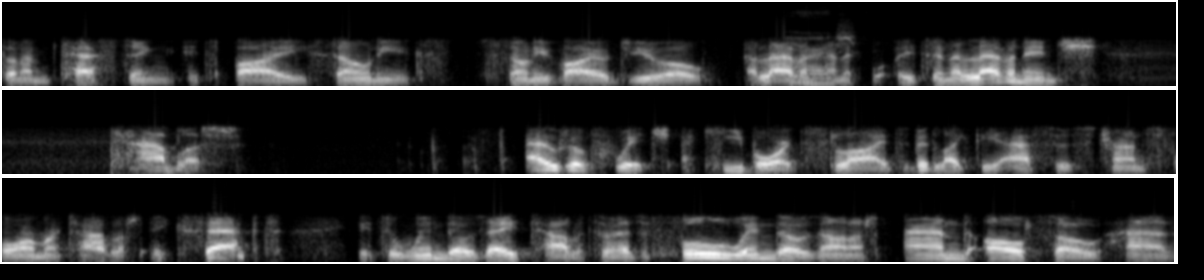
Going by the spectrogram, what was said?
that I'm testing. It's by Sony. It's Sony Vaio Duo 11, Right. and it, it's an 11-inch tablet out of which a keyboard slides, a bit like the Asus Transformer tablet, except it's a Windows 8 tablet, so it has a full Windows on it and also has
